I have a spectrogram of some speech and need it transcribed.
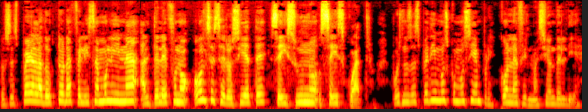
Los espera la doctora Felisa Molina al teléfono 1107-6164. Pues nos despedimos como siempre con la afirmación del día.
